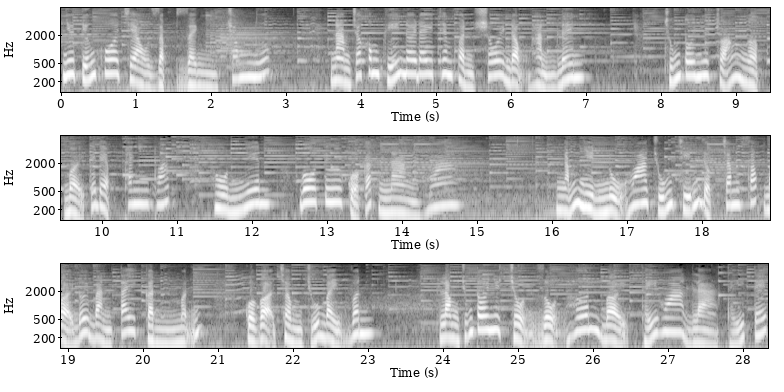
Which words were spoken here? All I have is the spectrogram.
Như tiếng cua trèo dập dềnh trong nước làm cho không khí nơi đây thêm phần sôi động hẳn lên. Chúng tôi như choáng ngợp bởi cái đẹp thanh thoát, hồn nhiên, vô tư của các nàng hoa. Ngắm nhìn nụ hoa chúm chím được chăm sóc bởi đôi bàn tay cần mẫn của vợ chồng chú Bảy Vân. Lòng chúng tôi như trộn rộn hơn bởi thấy hoa là thấy Tết.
